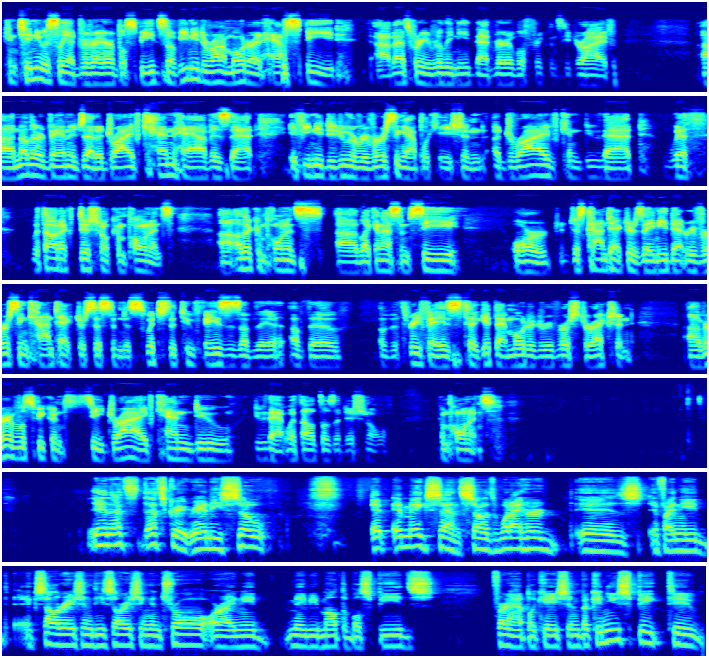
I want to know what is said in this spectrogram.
continuously at variable speed. So if you need to run a motor at half speed, that's where you really need that variable frequency drive. Uh, another advantage that a drive can have is that if you need to do a reversing application, a drive can do that with without additional components. Uh, other components uh, like an SMC or just contactors, they need that reversing contactor system to switch the two phases of the of the of the three phase to get that motor to reverse direction uh, variable frequency drive can do do that without those additional components. Yeah, that's that's great, Randy. So it, it makes sense. So it's what I heard is if I need acceleration, deceleration control, or I need maybe multiple speeds for an application. But can you speak to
